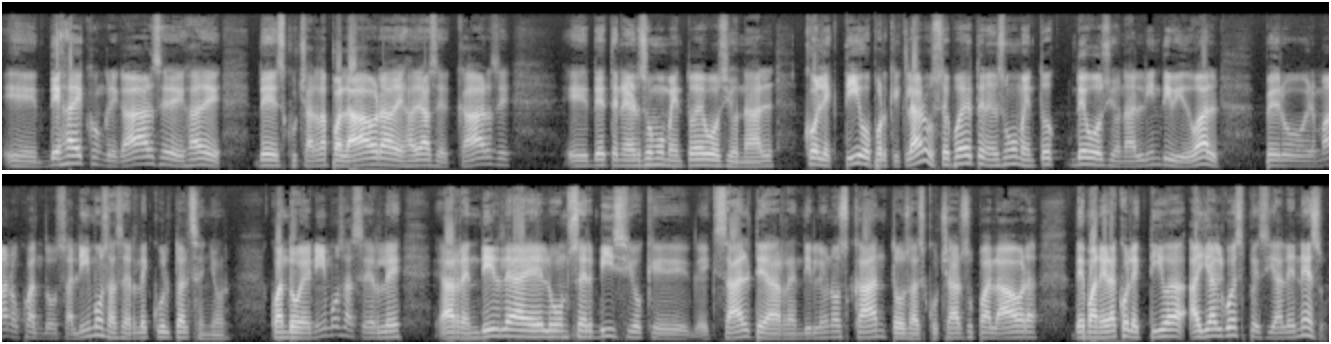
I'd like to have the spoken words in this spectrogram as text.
eh, deja de congregarse, deja de, escuchar la palabra, deja de acercarse, eh, de tener su momento devocional colectivo, porque claro, usted puede tener su momento devocional individual, pero hermano, cuando salimos a hacerle culto al Señor, cuando venimos a hacerle, a rendirle a Él un servicio que exalte, a rendirle unos cantos, a escuchar su palabra de manera colectiva, hay algo especial en eso.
